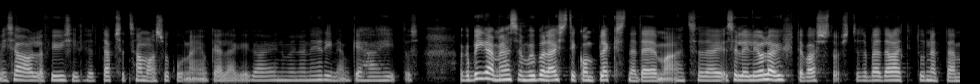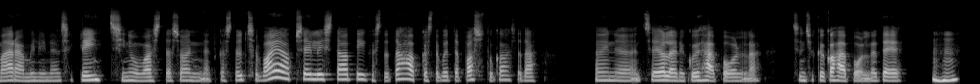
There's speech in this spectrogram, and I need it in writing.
me ei saa olla füüsiliselt täpselt samasugune ju kellegiga, on ju, meil on erinev kehaehitus. aga pigem jah, see on võib-olla hästi kompleksne teema, et seda, sellel ei ole ühte vastust ja sa pead alati tunnetama ära, milline see klient sinu vastas on, et kas ta üldse vajab sellist abi, kas ta tahab, kas ta võtab vastu ka seda. on ju, et see ei ole nagu ühepoolne, see on sihuke kahepoolne tee mm. -hmm.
